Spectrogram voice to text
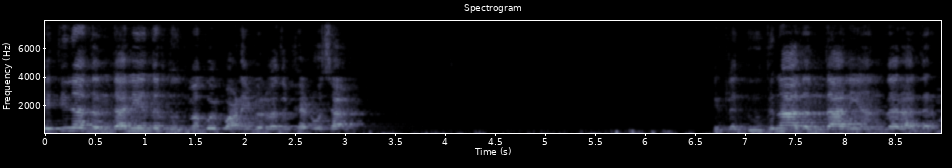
ખેતીના ધંધાની અંદર દૂધમાં કોઈ પાણી ભેળવે તો ફેટ ઓછા આવે. એટલે દૂધના ધંધાની અંદર અધર્મ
